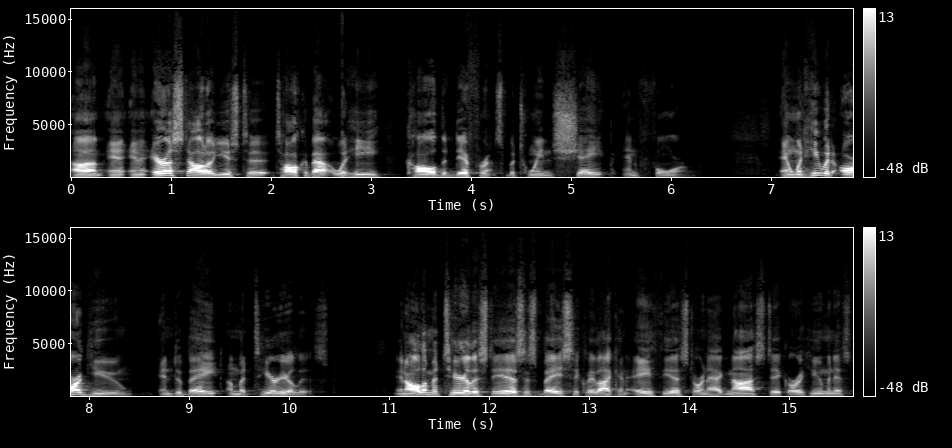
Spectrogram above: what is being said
Um, and, and Aristotle used to talk about what he called the difference between shape and form. And when he would argue and debate a materialist, and all a materialist is, is basically like an atheist or an agnostic or a humanist.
